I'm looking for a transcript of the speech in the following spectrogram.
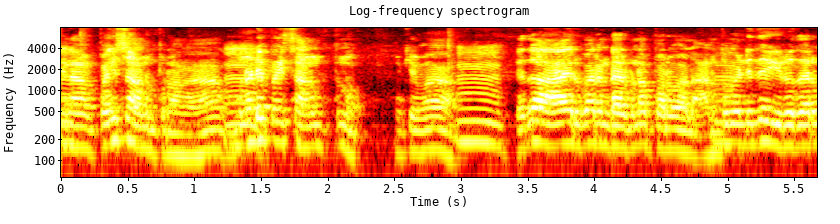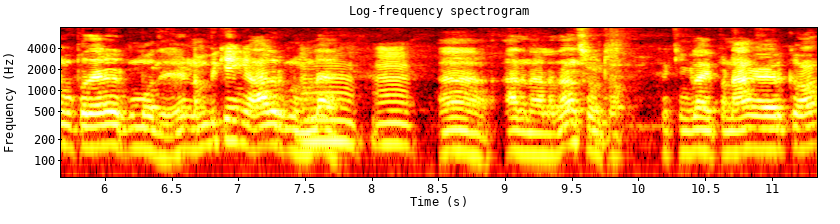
ஏன்னா பைசா அனுப்புறாங்க. முன்னாடியே பைசா அனுப்பணும். ஓகேவா? ஏதோ ஆயிரம் ரூபாய் ரெண்டாயிரம் ரூபாய் பரவாயில்ல. அனுப்ப வேண்டியது இருபதாயிரம் முப்பதாயிரம் இருக்கும்போது நம்பிக்கை இங்க ஆள் இருக்கணும்ல. அதனால தான் சொல்கிறோம் ஓகேங்களா? இப்போ நாங்கள் இருக்கோம்.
